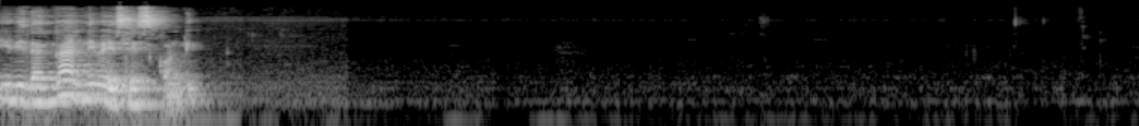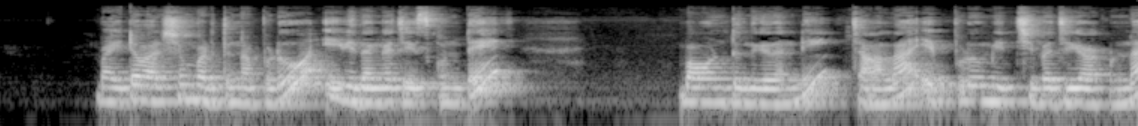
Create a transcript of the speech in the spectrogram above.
ఈ విధంగా అన్నీ వేసేసుకోండి. బయట వర్షం పడుతున్నప్పుడు ఈ విధంగా చేసుకుంటే బాగుంటుంది కదండి. చాలా ఎప్పుడు మిర్చి బజ్జి కాకుండా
